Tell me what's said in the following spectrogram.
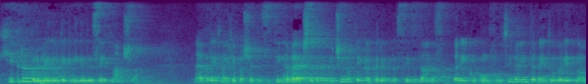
hitrem pregledu te knjige deset našla. Ne, verjetno jih je pa še desetine več. Se pravi, večino tega, kar je v resnici danes rekel Konfuci na internetu, verjetno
